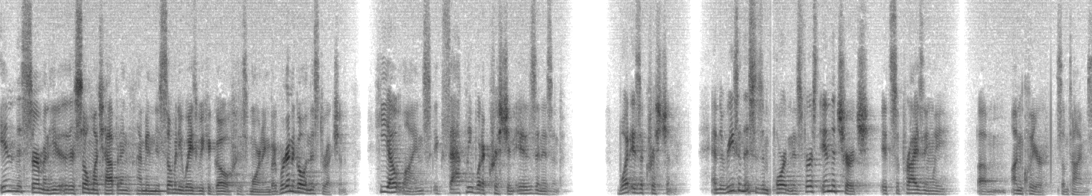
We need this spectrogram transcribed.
in this sermon, he, there's so much happening. I mean, there's so many ways we could go this morning, but we're going to go in this direction. He outlines exactly what a Christian is and isn't. What is a Christian? And the reason this is important is first, in the church, it's surprisingly um, unclear sometimes.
